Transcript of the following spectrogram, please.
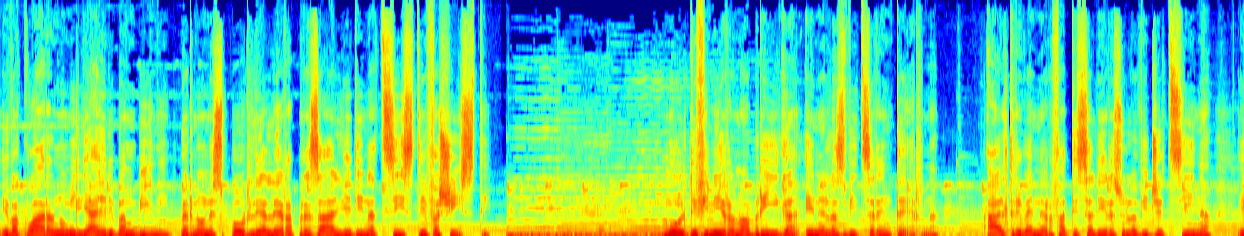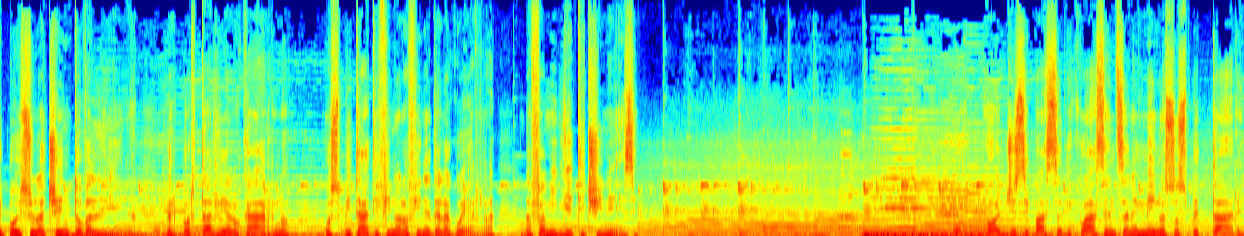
evacuarono migliaia di bambini per non esporli alle rappresaglie di nazisti e fascisti. Molti finirono a Briga e nella Svizzera interna. Altri vennero fatti salire sulla Vigezzina e poi sulla Centovallina per portarli a Locarno, ospitati fino alla fine della guerra da famiglie ticinesi. Oggi si passa di qua senza nemmeno sospettare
